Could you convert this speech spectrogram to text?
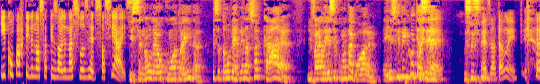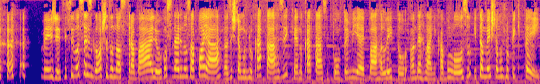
e compartilhe nosso episódio nas suas redes sociais. E se não leu o conto ainda, isso toma vergonha na sua cara e vai ler esse conto agora. É isso que tem que acontecer. Pois é. Exatamente. Bem, gente, se vocês gostam do nosso trabalho, considere nos apoiar. Nós estamos no Catarse, que é no catarse.me barra leitor underline cabuloso, e também estamos no PicPay.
